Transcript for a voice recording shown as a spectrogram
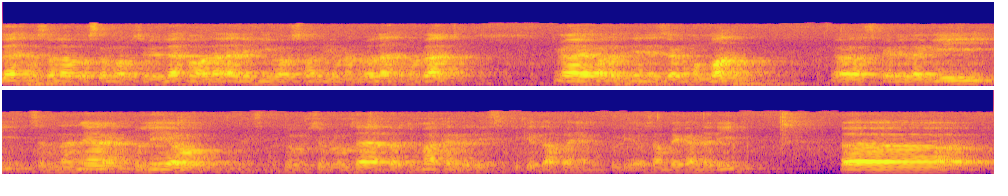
Alhamdulillah wassalatu wassalamu Rasulillah wa ala alihi wa sahbihi man wala ma ba'd. Ya, ya Allah ya, sekali lagi sebenarnya beliau sebelum sebelum saya terjemahkan dari sedikit apa yang beliau sampaikan tadi uh,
